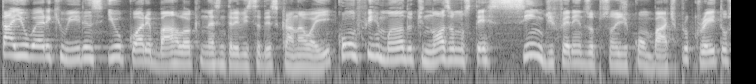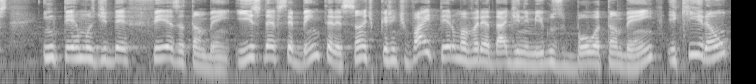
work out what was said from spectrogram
Tá aí o Eric Williams e o Corey Barlock nessa entrevista desse canal aí, confirmando que nós vamos ter sim diferentes opções de combate pro Kratos em termos de defesa também. E isso deve ser bem interessante porque a gente vai ter uma variedade de inimigos boa também e que irão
